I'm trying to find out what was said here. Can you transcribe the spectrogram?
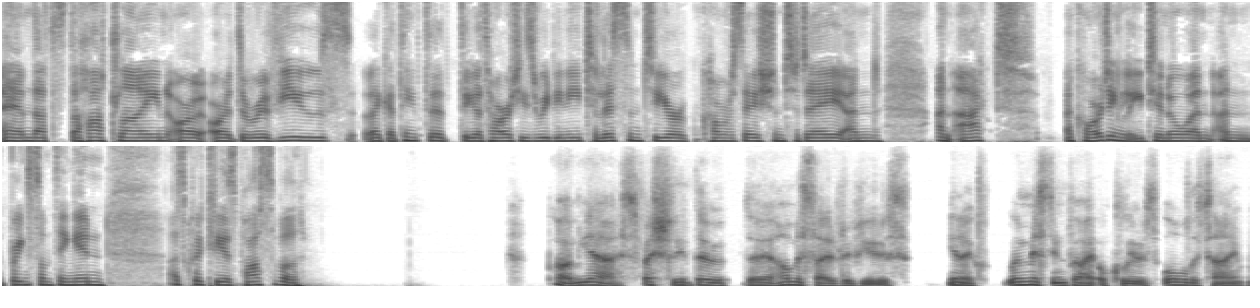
um, that's the hotline or, or the reviews like i think that the authorities really need to listen to your conversation today and and act accordingly do you know and, and bring something in as quickly as possible Well, yeah, especially the the homicide reviews. You know, we're missing vital clues all the time.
